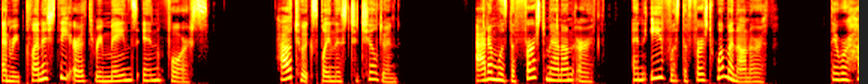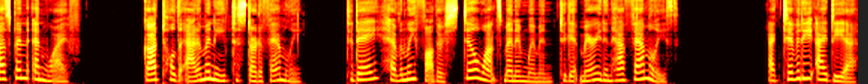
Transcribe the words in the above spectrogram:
and replenish the earth remains in force. How to explain this to children? Adam was the first man on earth, and Eve was the first woman on earth. They were husband and wife. God told Adam and Eve to start a family. Today, Heavenly Father still wants men and women to get married and have families. Activity idea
